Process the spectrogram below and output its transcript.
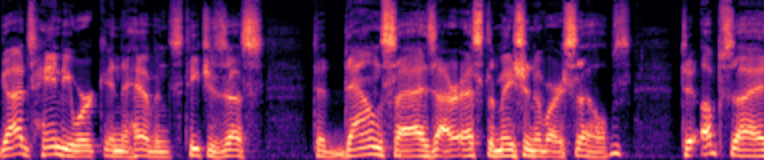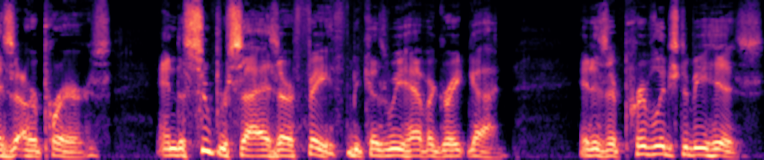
God's handiwork in the heavens teaches us to downsize our estimation of ourselves, to upsize our prayers, and to supersize our faith because we have a great God. It is a privilege to be His,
